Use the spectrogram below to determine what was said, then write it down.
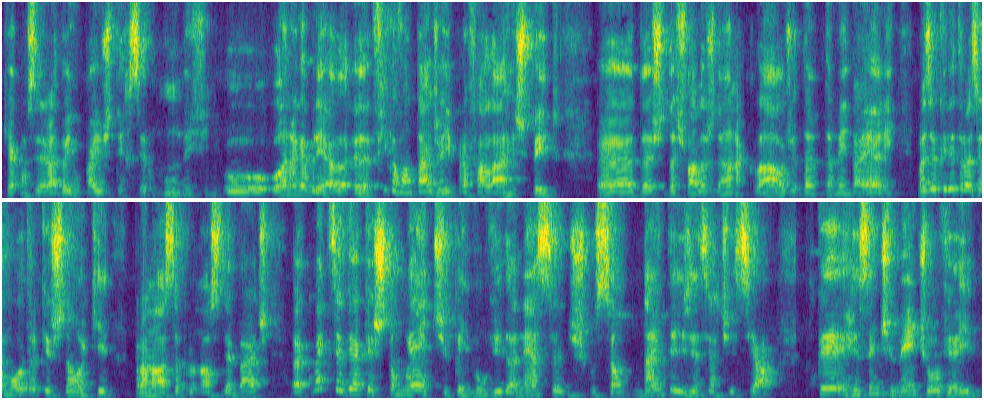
que é considerado aí um país de terceiro mundo, enfim. O, o Ana Gabriela, uh, fica à vontade aí para falar a respeito uh, das, das falas da Ana Cláudia, da, também da Ellen, mas eu queria trazer uma outra questão aqui para nossa para o nosso debate. Uh, como é que você vê a questão ética envolvida nessa discussão da inteligência artificial? Porque recentemente houve aí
